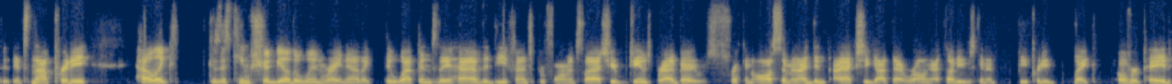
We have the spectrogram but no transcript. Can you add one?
it's not pretty. How like because this team should be able to win right now. Like the weapons they have, the defense performance last year. James Bradberry was freaking awesome, and I didn't. I actually got that wrong. I thought he was going to be pretty like overpaid.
